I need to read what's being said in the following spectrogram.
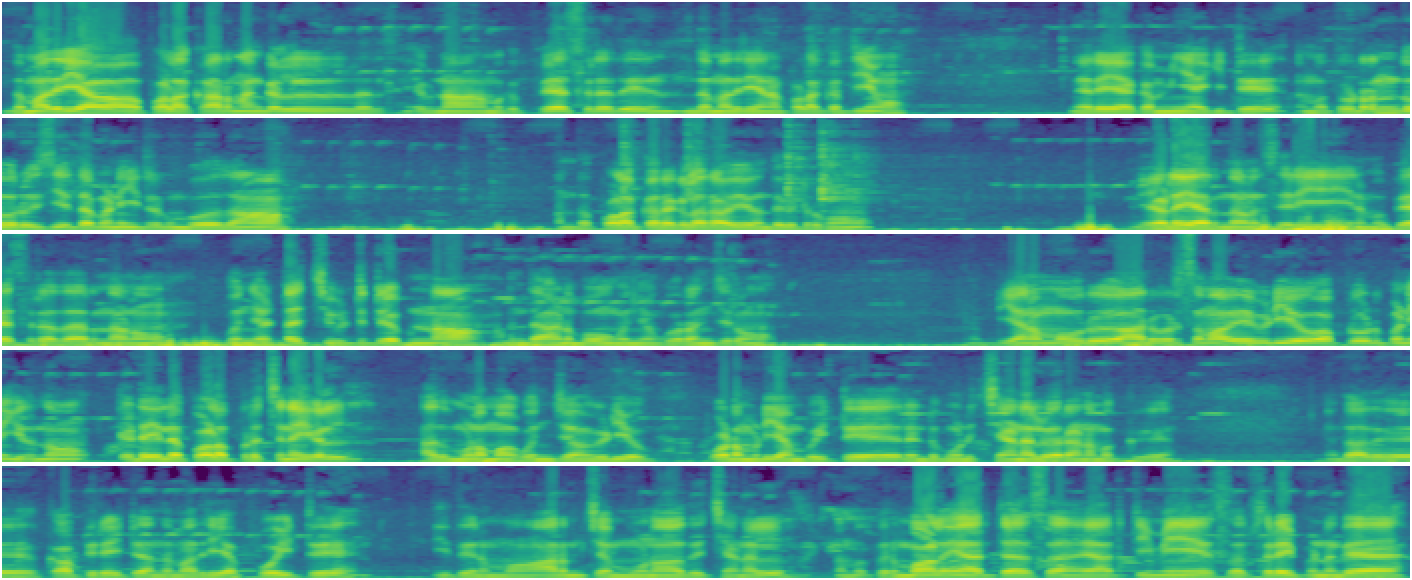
இந்த மாதிரியா பல காரணங்கள் எப்படின்னா நமக்கு பேசுகிறது இந்த மாதிரியான பழக்கத்தையும் நிறையா கம்மியாக்கிட்டு நம்ம தொடர்ந்து ஒரு விஷயத்த பண்ணிக்கிட்டு இருக்கும்போது தான் அந்த பழக்கம் ரெகுலராகவே வந்துக்கிட்டு இருக்கும். வேலையாக இருந்தாலும் சரி நம்ம பேசுகிறதா இருந்தாலும் கொஞ்சம் டச் விட்டுட்டு அப்படின்னா அந்த அனுபவம் கொஞ்சம் குறைஞ்சிரும். அப்படியே நம்ம ஒரு ஆறு வருஷமாகவே வீடியோ அப்லோட் பண்ணிக்கிருந்தோம் இடையில பல பிரச்சனைகள் அது மூலமாக கொஞ்சம் வீடியோ போட முடியாமல் போயிட்டு ரெண்டு மூணு சேனல் வேறு நமக்கு ஏதாவது காப்பிரைட்டு அந்த மாதிரியாக போயிட்டு இது நம்ம ஆரம்பித்த மூணாவது சேனல் நம்ம பெரும்பாலும் யார்கிட்ட ச யார்கிட்டையுமே சப்ஸ்கிரைப் பண்ணுங்கள்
